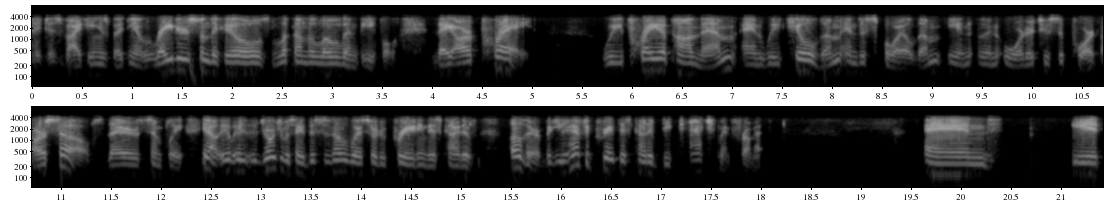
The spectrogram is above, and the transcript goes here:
say just Vikings, but, you know, raiders from the hills look on the lowland people. They are prey we prey upon them and we kill them and despoil them in, in order to support ourselves. They're simply, you know, it, it, George would say this is another way of sort of creating this kind of other, but you have to create this kind of detachment from it. And it's,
